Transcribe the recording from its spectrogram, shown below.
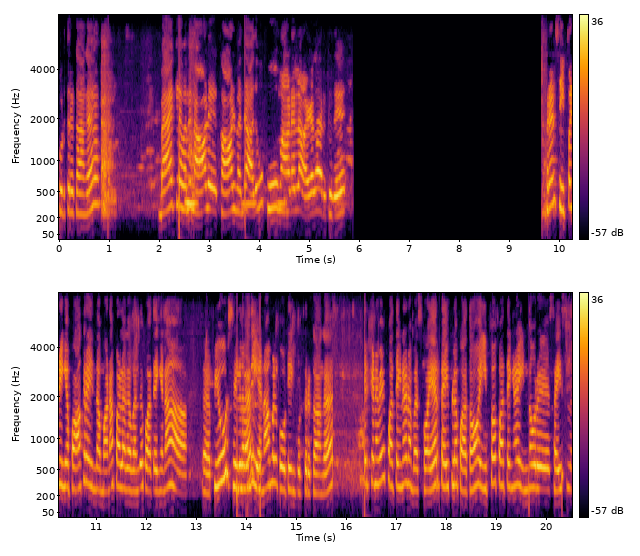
கொடுத்துருக்காங்க. பேக்ல வந்து நாலு கால் வந்து அதுவும் பூ மாடல்ல அழகா இருக்குது. ஃப்ரெண்ட்ஸ் இப்போ நீங்க பாக்குற இந்த மணப்பலகை வந்து பாத்தீங்கன்னா பியூர் சில்வர் வந்து எனாமல் கோட்டிங் கொடுத்துருக்காங்க. ஏற்கனவே பாத்தீங்கன்னா நம்ம ஸ்கொயர் டைப்ல பார்த்தோம். இப்போ பாத்தீங்கன்னா இன்னொரு சைஸ்ல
